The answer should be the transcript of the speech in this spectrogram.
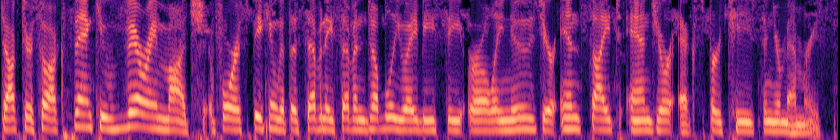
Dr. Salk, thank you very much for speaking with the 77 WABC Early News, your insight and your expertise and your memories.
